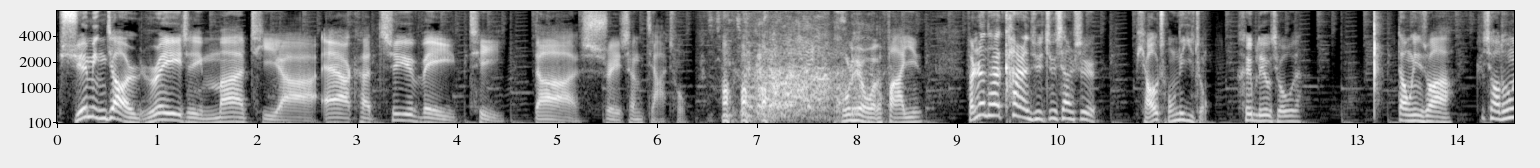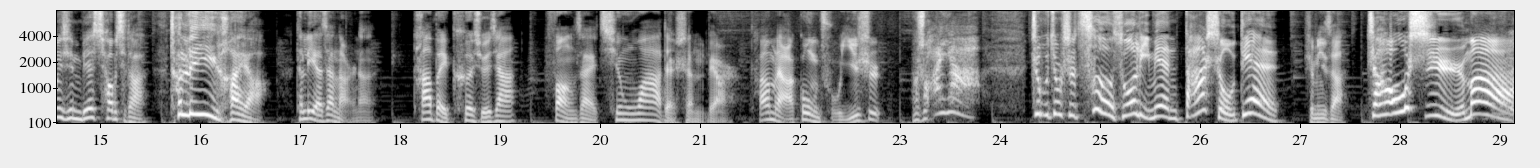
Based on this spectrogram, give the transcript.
学名叫 Regimatia activity 的水生甲虫。忽略我的发音，反正它看上去就像是瓢虫的一种，黑不溜秋的。但我跟你说啊，这小东西你别瞧不起它，它厉害呀！它厉害在哪儿呢？它被科学家放在青蛙的身边，他们俩共处一室。我说，哎呀，这不就是厕所里面打手电？什么意思啊？找屎嘛！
